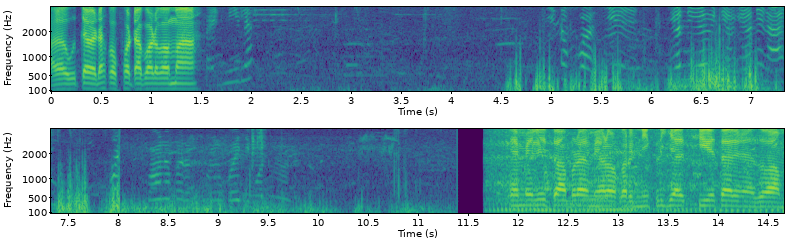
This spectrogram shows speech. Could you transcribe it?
હાલો ઉતાવળ રાખો ફોટા પાડવામાં ફેમિલી તો આપણે મેળો કરી નીકળી જાય છીએ ત્યારે ને તો આમ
